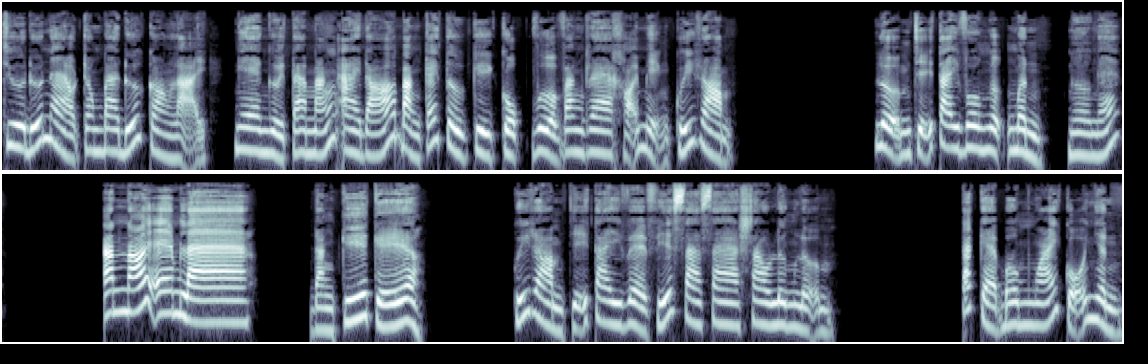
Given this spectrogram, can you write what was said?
Chưa đứa nào trong ba đứa còn lại nghe người ta mắng ai đó bằng cái từ kỳ cục vừa văng ra khỏi miệng quý ròm. Lượm chỉ tay vô ngực mình, ngơ ngác. Anh nói em là... Đằng kia kìa. Quý ròm chỉ tay về phía xa xa sau lưng lượm. Tắc kè bông ngoái cổ nhìn.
